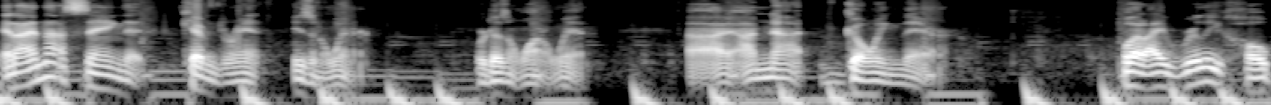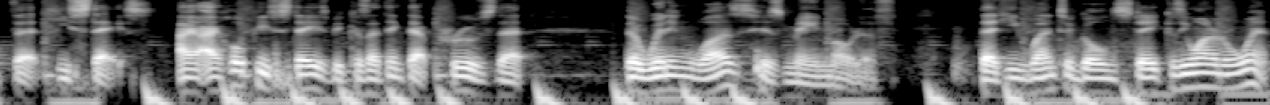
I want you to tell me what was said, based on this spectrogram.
And I'm not saying that Kevin Durant isn't a winner or doesn't want to win. I, I'm not going there. But I really hope that he stays. I, I hope he stays because I think that proves that the winning was his main motive that he went to Golden State because he wanted to win.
